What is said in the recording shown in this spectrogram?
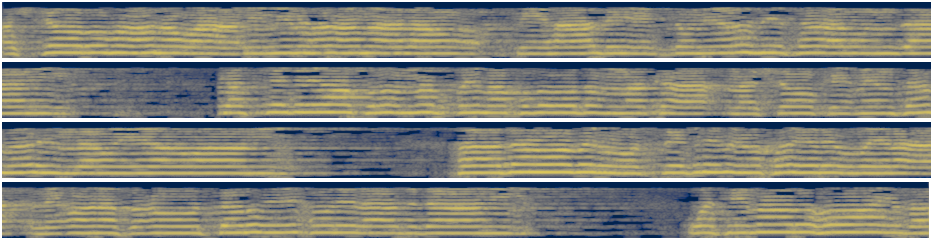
أشجارها نوعان منها ما له في هذه الدنيا مثال داني. كالسدر أصل النبط مخضود مكان الشوك من ثمر ذوي ألوان. هذا وظل السدر من خير الظلال ونفعه الترويح للأبدان. وثماره أيضا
